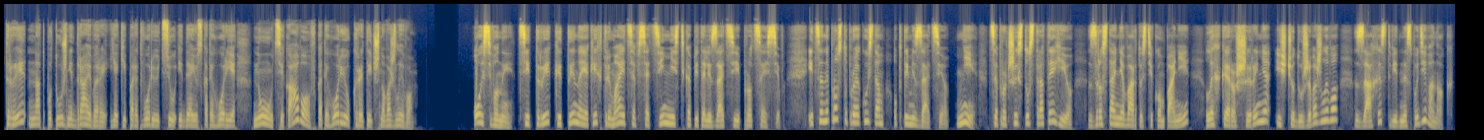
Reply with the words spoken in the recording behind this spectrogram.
три надпотужні драйвери, які перетворюють цю ідею з категорії «ну, цікаво» в категорію «критично важливо». Ось вони, ці три кити, на яких тримається вся цінність капіталізації процесів. І це не просто про якусь там оптимізацію. Ні, це про чисту стратегію, зростання вартості компанії, легке розширення і, що дуже важливо, захист від несподіванок.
